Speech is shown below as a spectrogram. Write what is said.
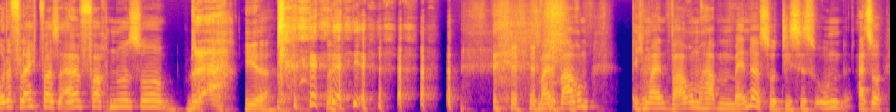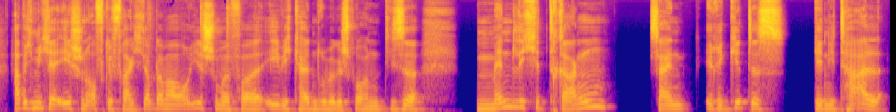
Oder vielleicht war es einfach nur so, blah, hier. ich meine, warum, Ich meine, warum haben Männer so dieses Un also habe ich mich ja eh schon oft gefragt. Ich glaube, da haben wir auch ihr schon mal vor Ewigkeiten drüber gesprochen. Dieser männliche Drang, sein irrigiertes Genital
